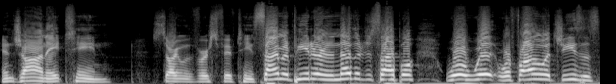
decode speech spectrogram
In John 18, starting with verse 15. Simon Peter and another disciple were, with, were following with Jesus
